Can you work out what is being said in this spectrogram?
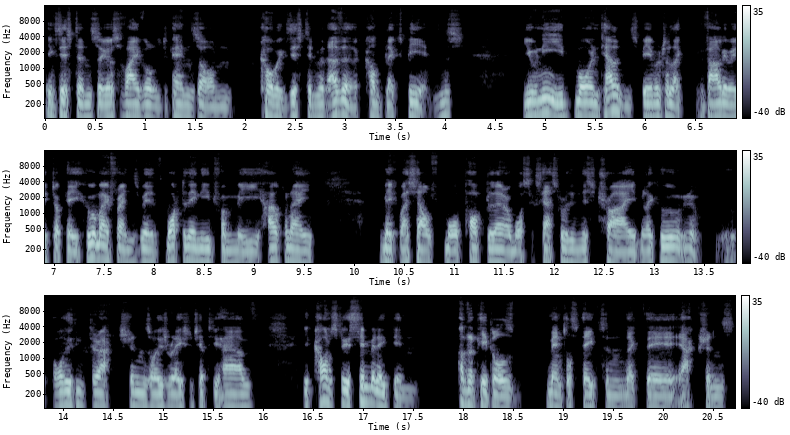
existence or your survival depends on coexisting with other complex beings, you need more intelligence to be able to like evaluate, okay, who am I friends with? What do they need from me? How can I make myself more popular or more successful within this tribe? Like who, you know, all these interactions, all these relationships you have, you're constantly simulating other people's mental states and like their actions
